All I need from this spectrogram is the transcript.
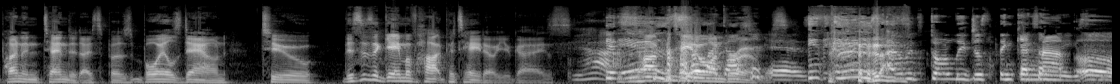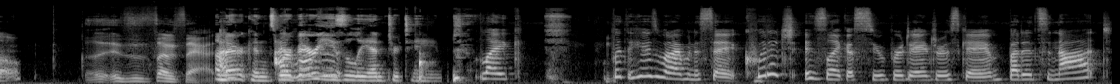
pun intended, I suppose, boils down to this is a game of hot potato, you guys. yeah. It This is hot potato oh my on gosh, brooms. it is. It is. I was totally just thinking That's that. amazing. Oh, This is so sad. Americans I were love very it. easily entertained. like but here's what i'm gonna say quidditch is like a super dangerous game but it's not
